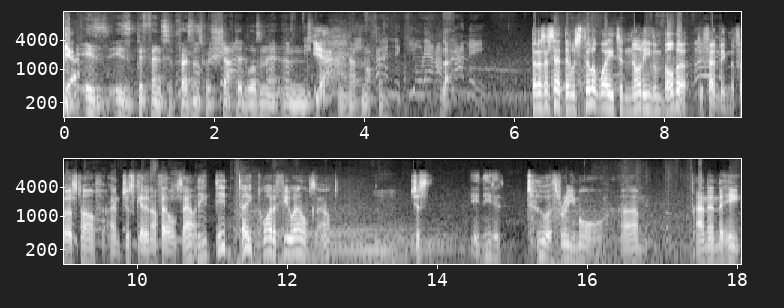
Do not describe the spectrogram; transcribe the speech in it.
Yeah. his his defensive presence was shattered, wasn't it? And Yeah. he had nothing. Qui ont l'air No. But as I said, there was still a way to not even bother defending the first half and just get enough elves out. And he did take quite a few elves out. Just it needed two or three more, um, and then the Heat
